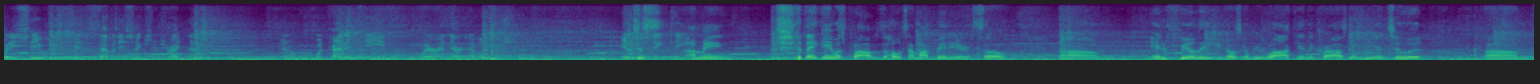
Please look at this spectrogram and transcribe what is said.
What do you see when you see the 76ers right now? You know, what kind of team, where in their evolution? Just, team. I mean, they gave us problems the whole time I've been here. So um, in Philly, you know it's going to be rocking. The crowd's going to be into it. Um,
